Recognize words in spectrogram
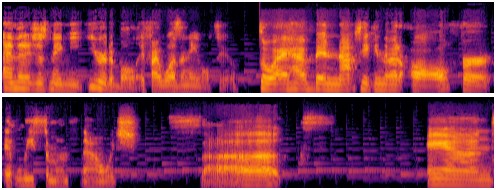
And then it just made me irritable if I wasn't able to. So I have been not taking them at all for at least a month now, which sucks. And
